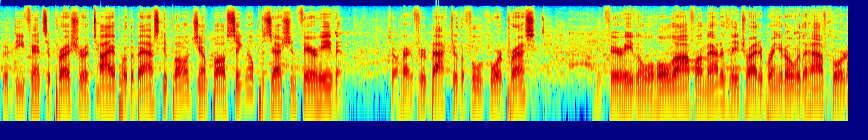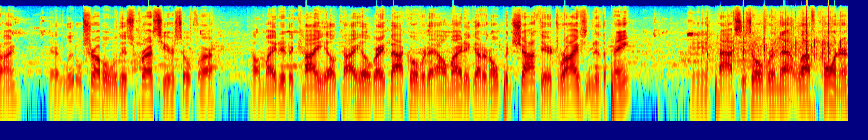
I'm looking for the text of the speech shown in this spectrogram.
Good defensive pressure, a tie up of the basketball, jump off signal, possession Fairhaven. So Hartford back to the full court press. And Fairhaven will hold off on that as they try to bring it over the half court line. Had little trouble with this press here so far. Almeida to Cahill. Cahill right back over to Almeida. Got an open shot there, drives into the paint, and passes over in that left corner.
